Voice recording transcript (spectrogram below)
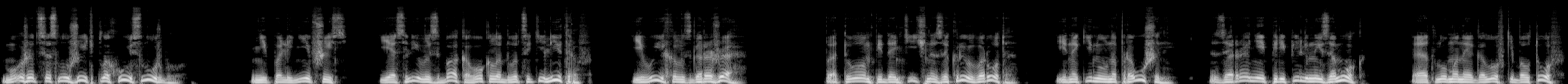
может сослужить плохую службу. Не поленившись, я слил из бака около 20 литров и выехал из гаража. Потом педантично закрыл ворота и накинул на проушины заранее перепиленный замок, а отломанные головки болтов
